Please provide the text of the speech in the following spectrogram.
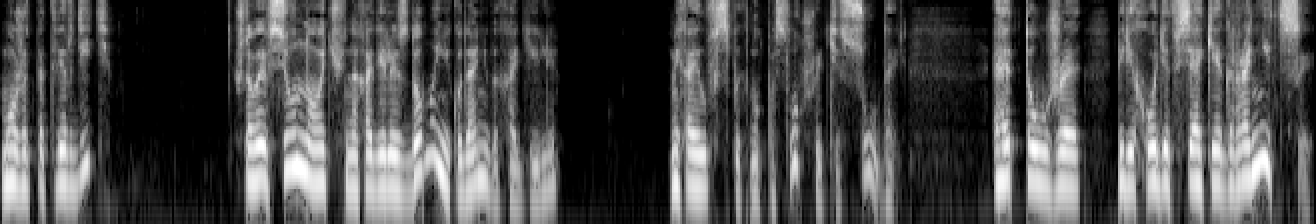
может подтвердить, что вы всю ночь находились дома и никуда не выходили? Михаил вспыхнул. Послушайте, сударь, это уже переходит всякие границы.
